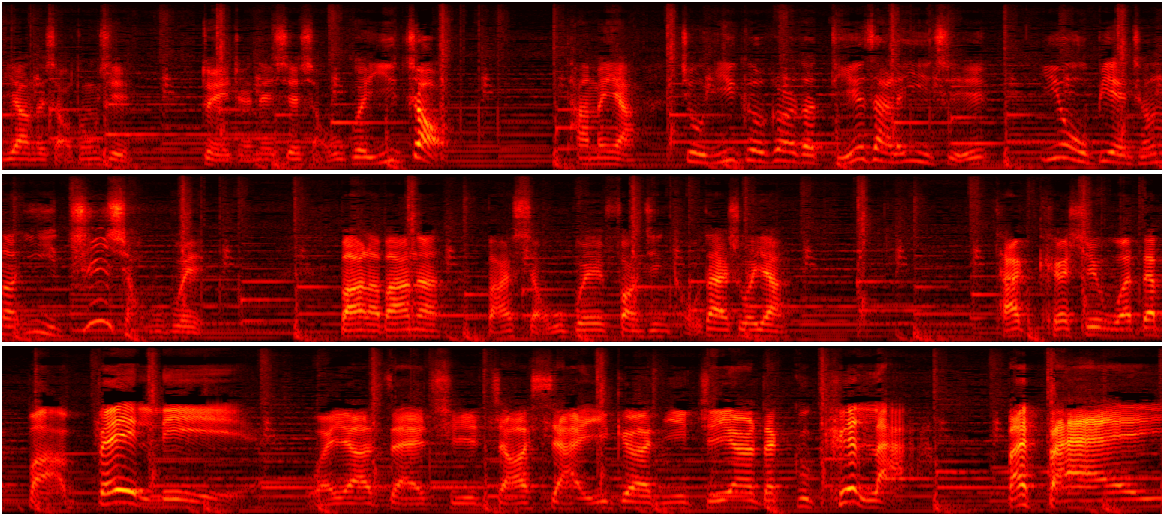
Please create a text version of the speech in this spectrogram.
一样的小东西，对着那些小乌龟一照，它们呀就一个个的叠在了一起，又变成了一只小乌龟。巴拉巴呢，把小乌龟放进口袋，说呀：“它可是我的宝贝哩，我要再去找下一个你这样的顾客啦，拜拜。”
